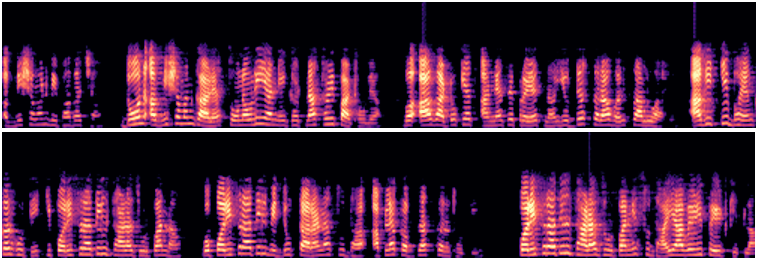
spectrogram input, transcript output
अग्निशमन विभागाच्या दोन अग्निशमन गाड्या सोनवणे यांनी घटनास्थळी पाठवल्या व आग आटोक्यात आणण्याचे प्रयत्न युद्धस्तरावर चालू आहे. आग इतकी भयंकर होती की परिसरातील झाडाझुडपांना व परिसरातील विद्युत तारांना सुद्धा आपल्या कब्जात करत होती. परिसरातील झाडाझुडपांनी सुद्धा यावेळी पेट घेतला.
